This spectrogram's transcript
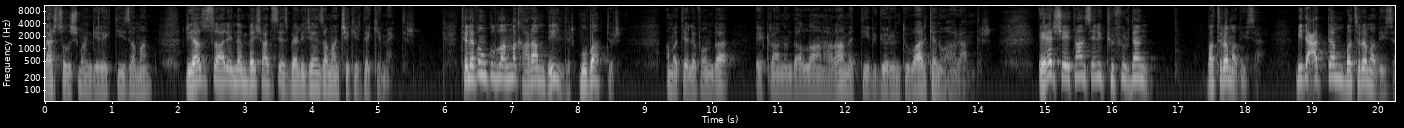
Ders çalışman gerektiği zaman, Riyazu Salih'inden beş hadis ezberleyeceğin zaman çekirdek yemektir. Telefon kullanmak haram değildir, mubahtır. Ama telefonda ekranında Allah'ın haram ettiği bir görüntü varken o haramdır. Eğer şeytan seni küfürden batıramadıysa, bid'atten batıramadıysa,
